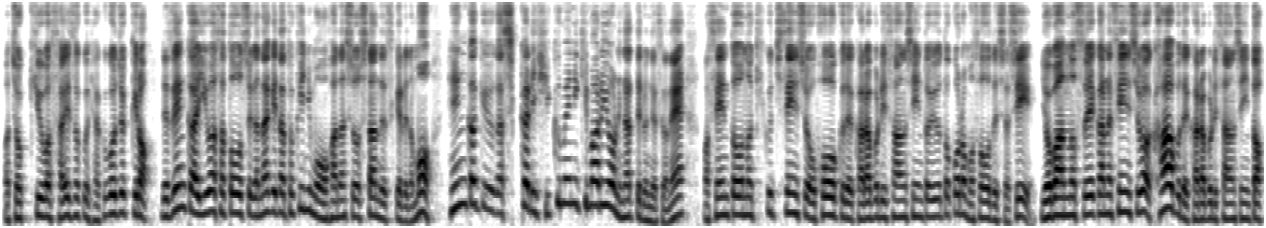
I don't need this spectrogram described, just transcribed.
まあ、直球は最速150キロ。で、前回湯浅投手が投げた時にもお話をしたんですけれども、変化球がしっかり低めに決まるようになってるんですよね。まあ、先頭の菊池選手をフォークで空振り三振というところもそうでしたし、4番の末金選手はカーブで空振り三振と、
